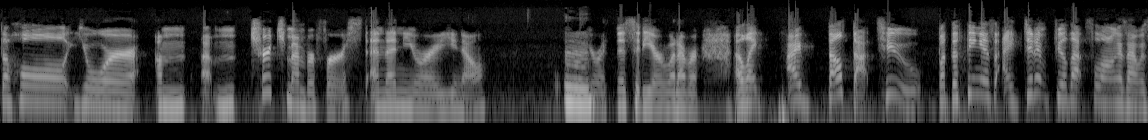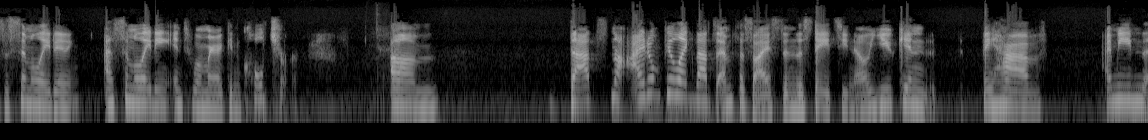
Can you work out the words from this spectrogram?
the whole you're a um, church member first and then you're, you know, mm. your ethnicity or whatever. I like I felt that too, but the thing is I didn't feel that so long as I was assimilating assimilating into American culture. Um that's not i don't feel like that's emphasized in the states you know you can they have i mean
